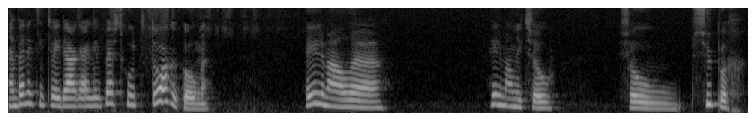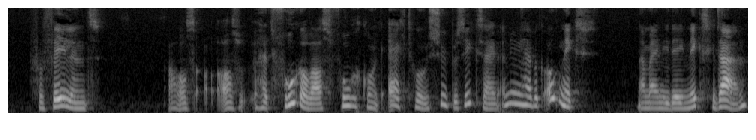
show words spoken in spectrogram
En ben ik die twee dagen eigenlijk best goed doorgekomen. Helemaal, uh, helemaal niet zo, zo super vervelend als, als het vroeger was. Vroeger kon ik echt gewoon super ziek zijn. En nu heb ik ook niks, naar mijn idee, niks gedaan.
